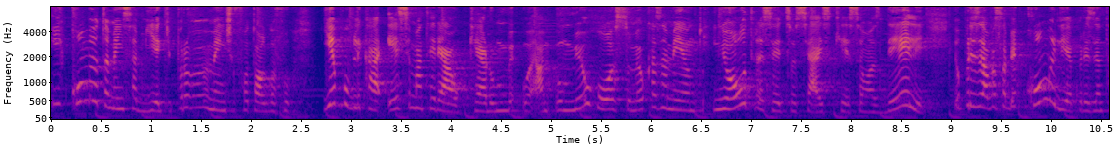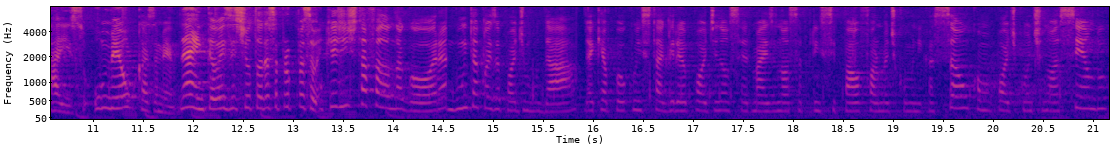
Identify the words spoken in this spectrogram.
E como eu também sabia que provavelmente o fotógrafo ia publicar esse material, que era o meu, o meu rosto, o meu casamento, em outras redes sociais que são as dele, eu precisava saber como ele ia apresentar isso, o meu casamento, né? Então existiu toda essa preocupação. O que a gente tá falando agora, muita coisa pode mudar. Daqui a pouco o Instagram pode não ser mais a nossa principal forma de comunicação, como pode continuar sendo.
